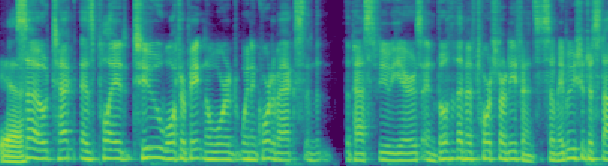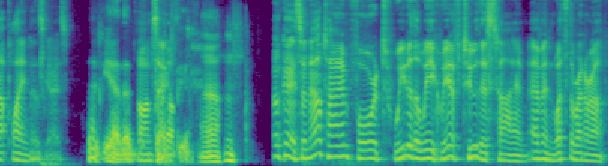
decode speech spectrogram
Yeah. So Tech has played two Walter Payton Award winning quarterbacks in the, the past few years, and both of them have torched our defense. So maybe we should just stop playing those guys. Yeah, that, That's all I'm saying. that'll be- Uh, Okay, so now time for tweet of the week. We have two this time. Evan, what's the runner up?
